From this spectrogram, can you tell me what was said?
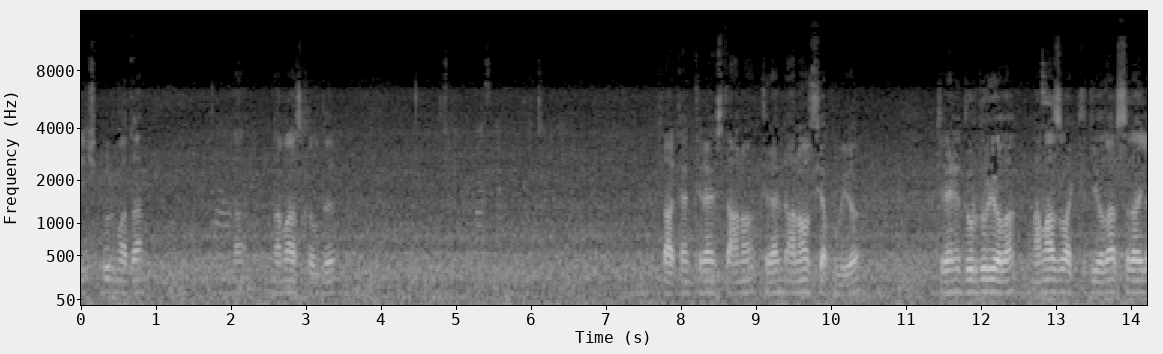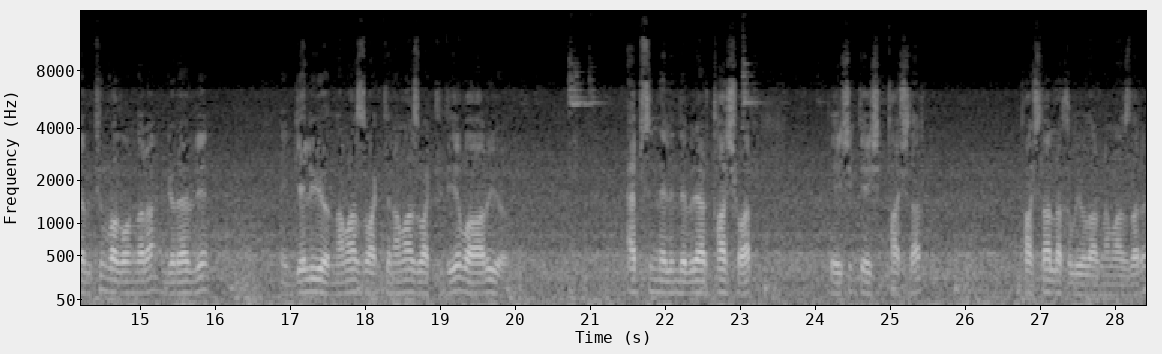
hiç durmadan na- namaz kıldı. Zaten tren işte ano, trende anons yapılıyor. Treni durduruyorlar. Namaz vakti diyorlar. Sırayla bütün vagonlara görevli e, geliyor. Namaz vakti, namaz vakti diye bağırıyor. Hepsinin elinde birer taş var. Değişik değişik taşlar. Taşlarla kılıyorlar namazları.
